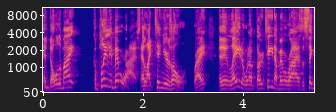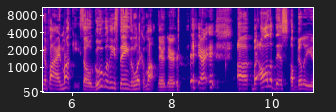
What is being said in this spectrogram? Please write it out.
and Dolemite, completely memorized at like 10 years old, right? And then later, when I'm 13, I memorized the signifying monkey. So Google these things and look them up. They're, they're right? uh, but all of this ability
